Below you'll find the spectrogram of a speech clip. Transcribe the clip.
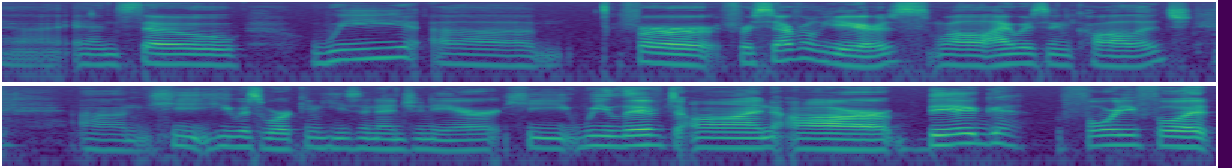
Uh, and so we, um, for, for several years, while I was in college, um, he, he was working, he's an engineer. He, we lived on our big 40-foot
